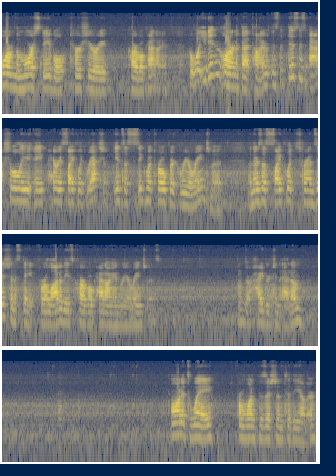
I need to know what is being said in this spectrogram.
Form the more stable tertiary carbocation. But what you didn't learn at that time is that this is actually a pericyclic reaction. It's a sigmatropic rearrangement, and there's a cyclic transition state for a lot of these carbocation rearrangements. There's our hydrogen atom. On its way from one position to the other.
